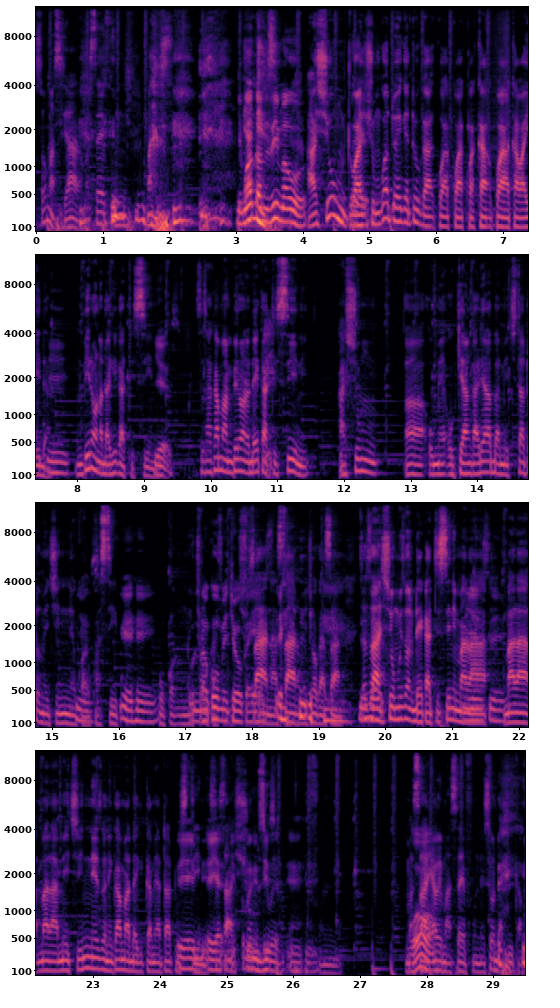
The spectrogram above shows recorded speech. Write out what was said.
so masiara masaa ni mwaka Yani- mzima huo. ashum tu ashum kwa tuweke tu kwa, kwa, kwa, kwa, kwa kawaida. Mm. mpira una dakika tisini. Yes. sasa kama mpira una dakika tisini ashum uh, ume, ukiangalia labda mechi tatu mechi nne kwa, kwa siku huko uko umechoka umechoka, yes. sana sana umechoka sana. Sasa ashum hizo ni dakika tisini mara Yes, eh. mara mara mechi nne hizo ni kama dakika mia tatu Eh, sitini. eh, sasa eh, ziwe elfu nne masaa Wow. yawe masaa elfu nne sio dakika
